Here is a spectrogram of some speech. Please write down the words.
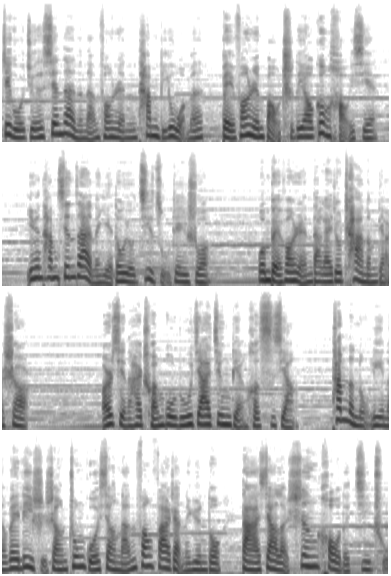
这个我觉得现在的南方人，他们比我们北方人保持的要更好一些，因为他们现在呢也都有祭祖这一说。我们北方人大概就差那么点事儿，而且呢还传播儒家经典和思想。他们的努力呢，为历史上中国向南方发展的运动打下了深厚的基础。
